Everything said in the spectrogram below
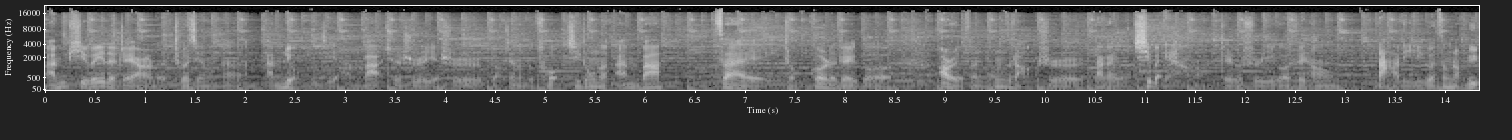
，MPV 的这样的车型，呃，M 六以及 M 八确实也是表现的不错。其中呢，M 八在整个的这个二月份增长是大概有七倍啊，这个是一个非常大的一个增长率。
